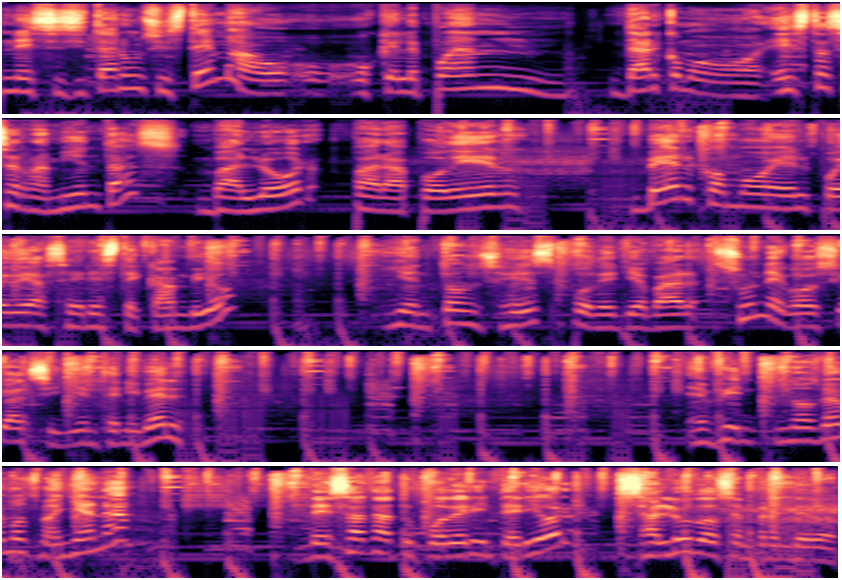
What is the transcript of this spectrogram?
necesitar un sistema o, que le puedan dar como estas herramientas, valor para poder ver cómo él puede hacer este cambio y entonces poder llevar su negocio al siguiente nivel. En fin, nos vemos mañana. Desata tu poder interior. Saludos, emprendedor.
